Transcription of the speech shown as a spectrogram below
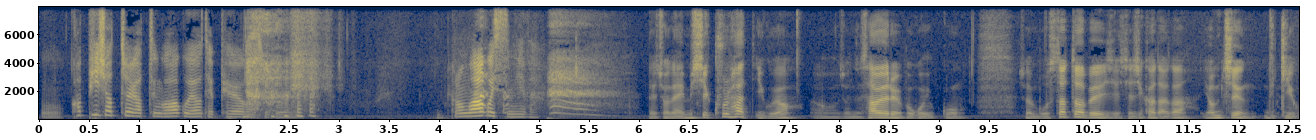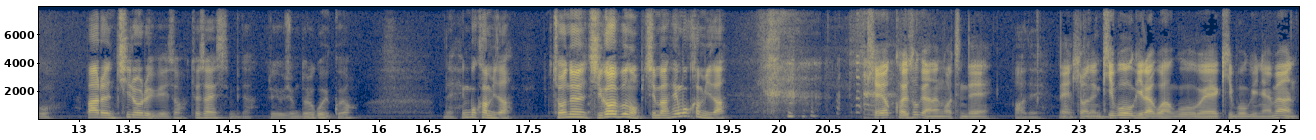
뭐 커피 셔틀 같은 거 하고요, 대표여가지고 그런 거 하고 있습니다. 네, 저는 MC 쿨핫이고요. 어, 저는 사회를 보고 있고, 저는 뭐 스타트업에 이제 재직하다가 염증 느끼고 빠른 치료를 위해서 퇴사했습니다. 그리고 요즘 놀고 있고요. 네, 행복합니다. 저는 직업은 없지만 행복합니다. 제 역할 소개 안 한 것 같은데 아, 네. 네, 저는 기복이라고 하고 왜 기복이냐면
